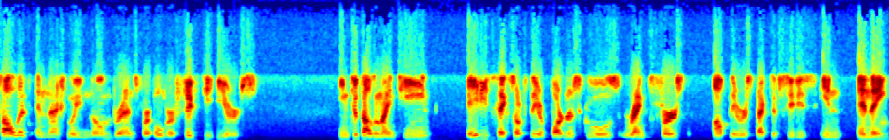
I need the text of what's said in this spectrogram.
solid and nationally known brands for over 50 years. In 2019, 86 of their partner schools ranked first of their respective cities in ENEM,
